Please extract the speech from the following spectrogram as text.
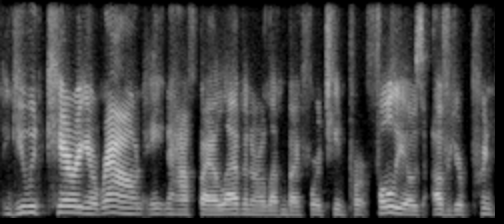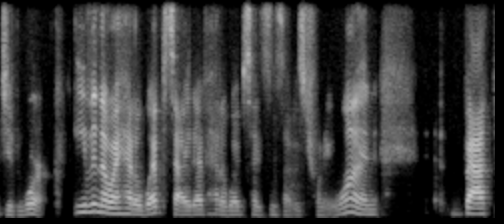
you would carry around eight and a half by 11 or 11 by 14 portfolios of your printed work. Even though I had a website, I've had a website since I was 21 back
